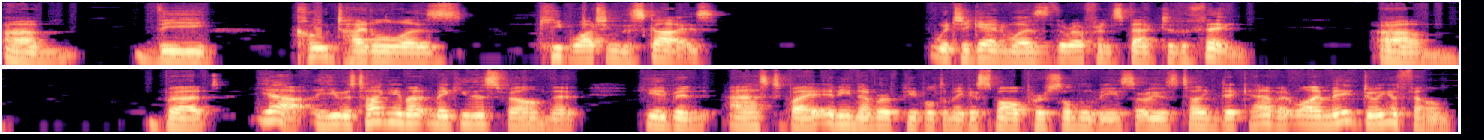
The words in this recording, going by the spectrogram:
um, the code title was "Keep Watching the Skies," which again was the reference back to the thing. Um, but yeah, he was talking about making this film that he had been asked by any number of people to make a small personal movie. So he was telling Dick Cavett, "Well, I'm doing a film.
